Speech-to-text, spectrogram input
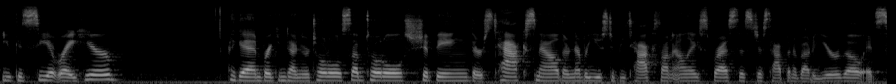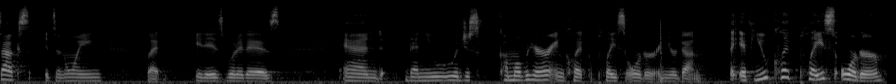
you could see it right here. Again, breaking down your total, subtotal, shipping. There's tax now. There never used to be tax on AliExpress. This just happened about a year ago. It sucks. It's annoying, but it is what it is. And then you would just come over here and click place order and you're done. If you click place order,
